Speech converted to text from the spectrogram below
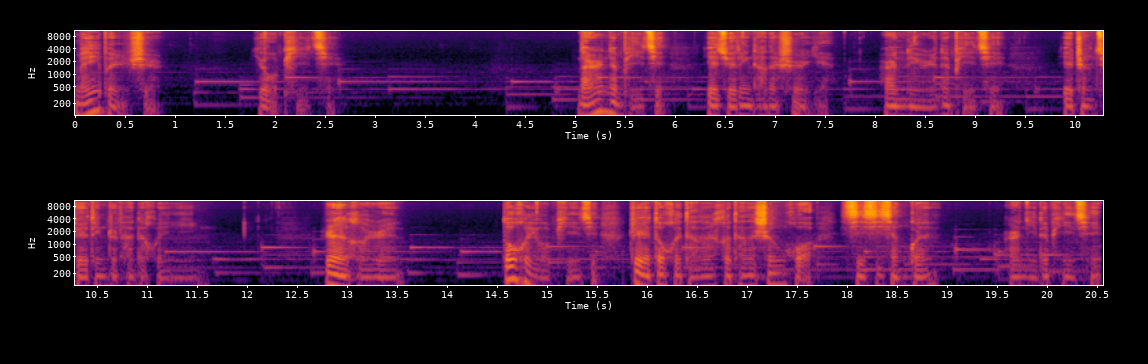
没本事，有脾气。”男人的脾气也决定他的事业。而女人的脾气，也正决定着她的婚姻。任何人都会有脾气，这也都会和他和他的生活息息相关。而你的脾气，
